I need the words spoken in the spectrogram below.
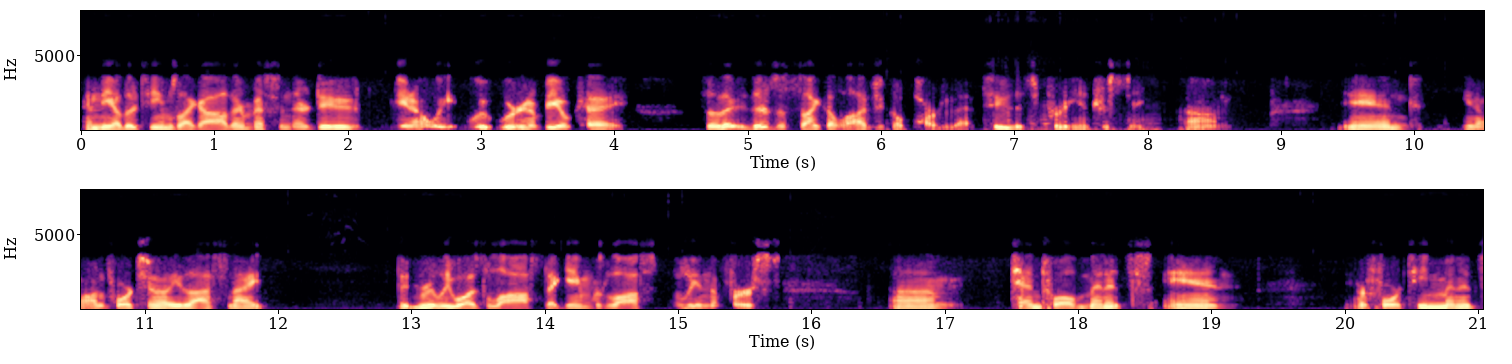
and the other team's like, ah, oh, they're missing their dude. You know, we, we we're going to be okay. So there, there's a psychological part of that too that's pretty interesting. Um, and you know, unfortunately, last night it really was lost. That game was lost really in the first um, 10, 12 minutes, and or 14 minutes,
